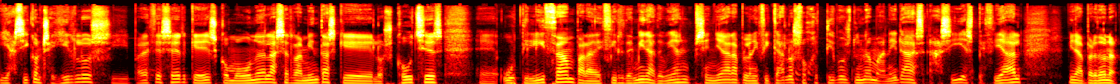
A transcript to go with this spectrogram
y así conseguirlos y parece ser que es como una de las herramientas que los coaches eh, utilizan para decirte mira te voy a enseñar a planificar los objetivos de una manera así especial mira perdona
